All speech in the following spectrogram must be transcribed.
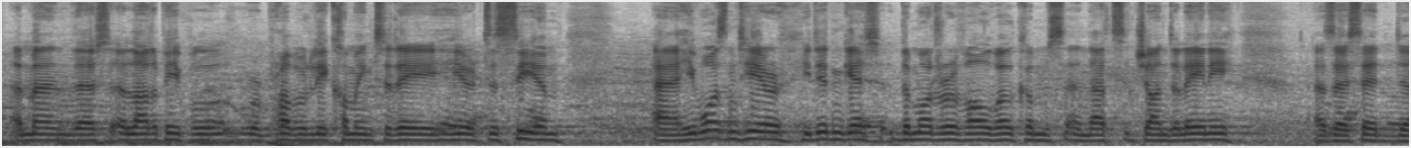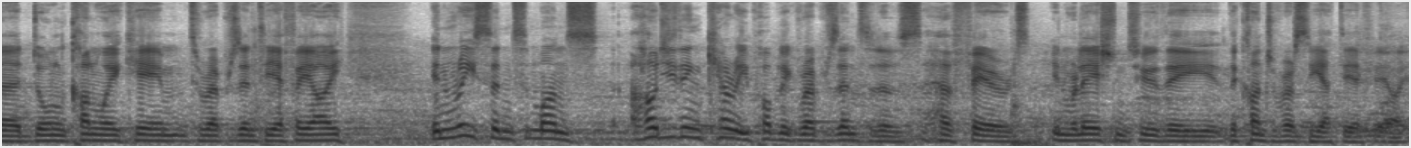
a man that a lot of people were probably coming today here to see him Uh, he wasn't here. He didn't get the mother of all welcomes, and that's John Delaney. As I said, uh, Donal Conway came to represent the FAI. In recent months, how do you think Kerry public representatives have fared in relation to the, the controversy at the FAI?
